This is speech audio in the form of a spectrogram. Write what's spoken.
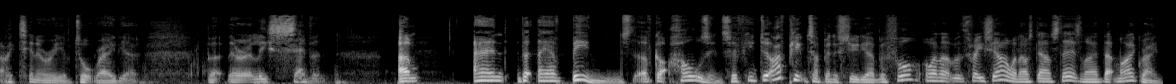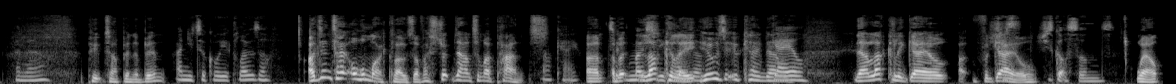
itinerary of talk radio, but there are at least seven. Um, and but they have bins that have got holes in. So if you do, I've puked up in a studio before. I went up with 3CR when I was downstairs and I had that migraine. I know. Puked up in a bin. And you took all your clothes off. I didn't take all my clothes off. I stripped down to my pants. Okay. Um, Took but most of your luckily, clothes off. who was it who came down? Gail. Now, luckily, Gail, uh, for Gail, She's got sons. well,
